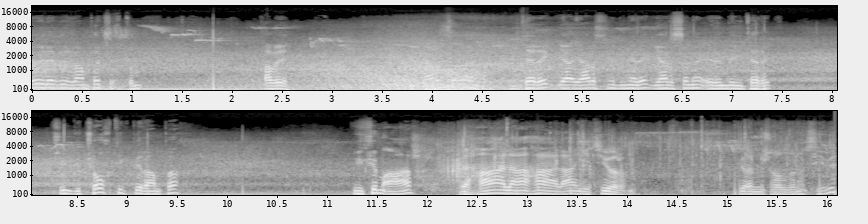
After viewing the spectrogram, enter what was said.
Böyle bir rampa çıktım. Tabi yarısını iterek, ya yarısını binerek, yarısını elimde iterek. Çünkü çok dik bir rampa. Yüküm ağır ve hala hala yetiyorum. Görmüş olduğunuz gibi.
